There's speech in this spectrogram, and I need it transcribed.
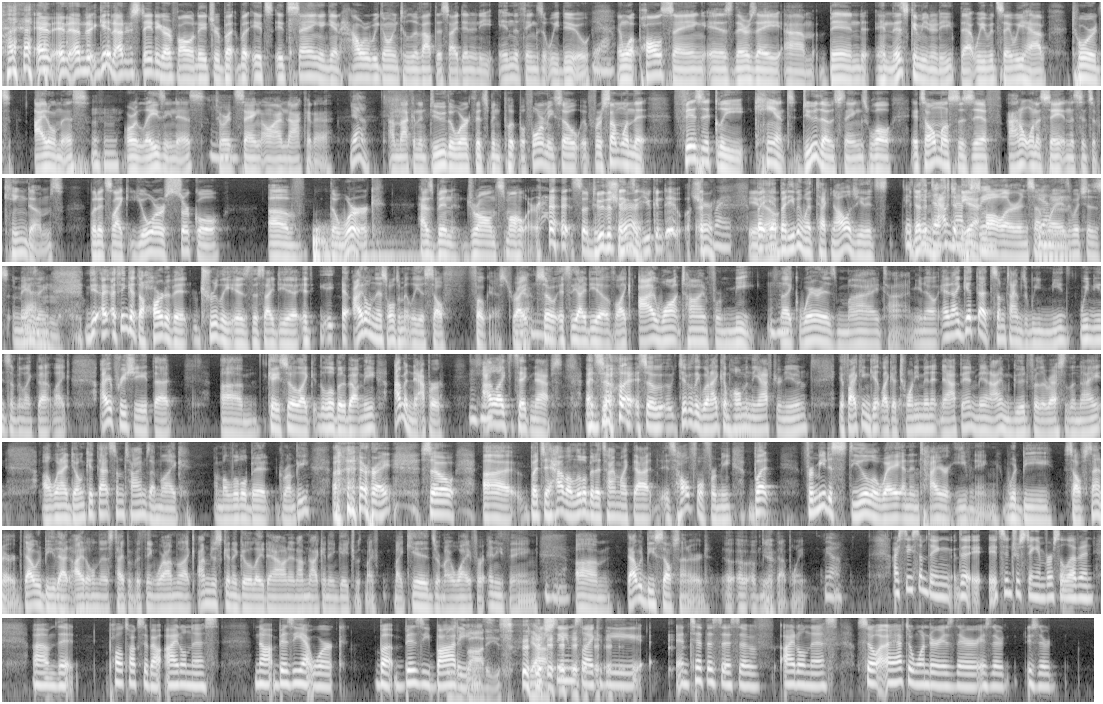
and, and and again, understanding our fallen nature, but but it's it's saying again, how are we going to live out this identity in the things that we do? Yeah. And what Paul's saying is there's a um, bend in this community that we would say we have towards idleness mm-hmm. or laziness, mm-hmm. towards saying, "Oh, I'm not gonna." yeah. I'm not going to do the work that's been put before me. So for someone that physically can't do those things, well, it's almost as if I don't want to say it in the sense of kingdoms, but it's like your circle of the work has been drawn smaller. so do the Sure. things that you can do. Sure. Right. You but know? yeah, but even with technology, it's it, It- it doesn't, have doesn't to have be to be. smaller in some Yeah. ways, which is amazing. Mm-hmm. The, I, I think at the heart of it truly is this idea. It, it, idleness ultimately is self-focused, right? So it's the idea of like I want time for me. Like where is my time? You know, and I get that sometimes we need we need something like that. Like I appreciate that. Um, okay, so like a little bit about me. I'm a napper. I like to take naps, and so so typically when I come home in the afternoon, if I can get like a 20 minute nap in, man, I'm good for the rest of the night. Uh, when I don't get that, sometimes I'm like I'm a little bit grumpy, right? So, uh, but to have a little bit of time like that is helpful for me. But for me to steal away an entire evening would be self-centered. That would be that idleness type of a thing where I'm like, I'm just going to go lay down and I'm not going to engage with my my kids or my wife or anything. Um, that would be self-centered of, of me Yeah. at that point. Yeah. I see something that it's interesting in verse 11 um, that Paul talks about idleness, not busy at work, but busy bodies. Bodies. Yeah. Which seems like the antithesis of idleness. So I have to wonder is there is there is there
